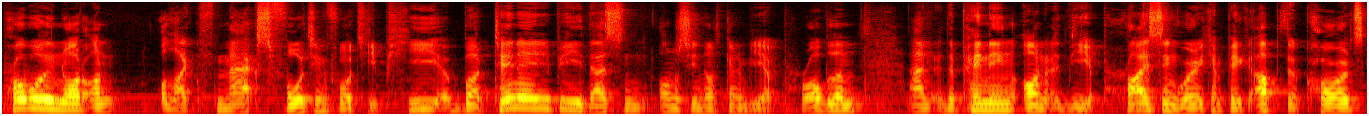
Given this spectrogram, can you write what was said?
Probably not on like max 1440p, but 1080p, that's honestly not going to be a problem. And depending on the pricing where you can pick up the cards,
